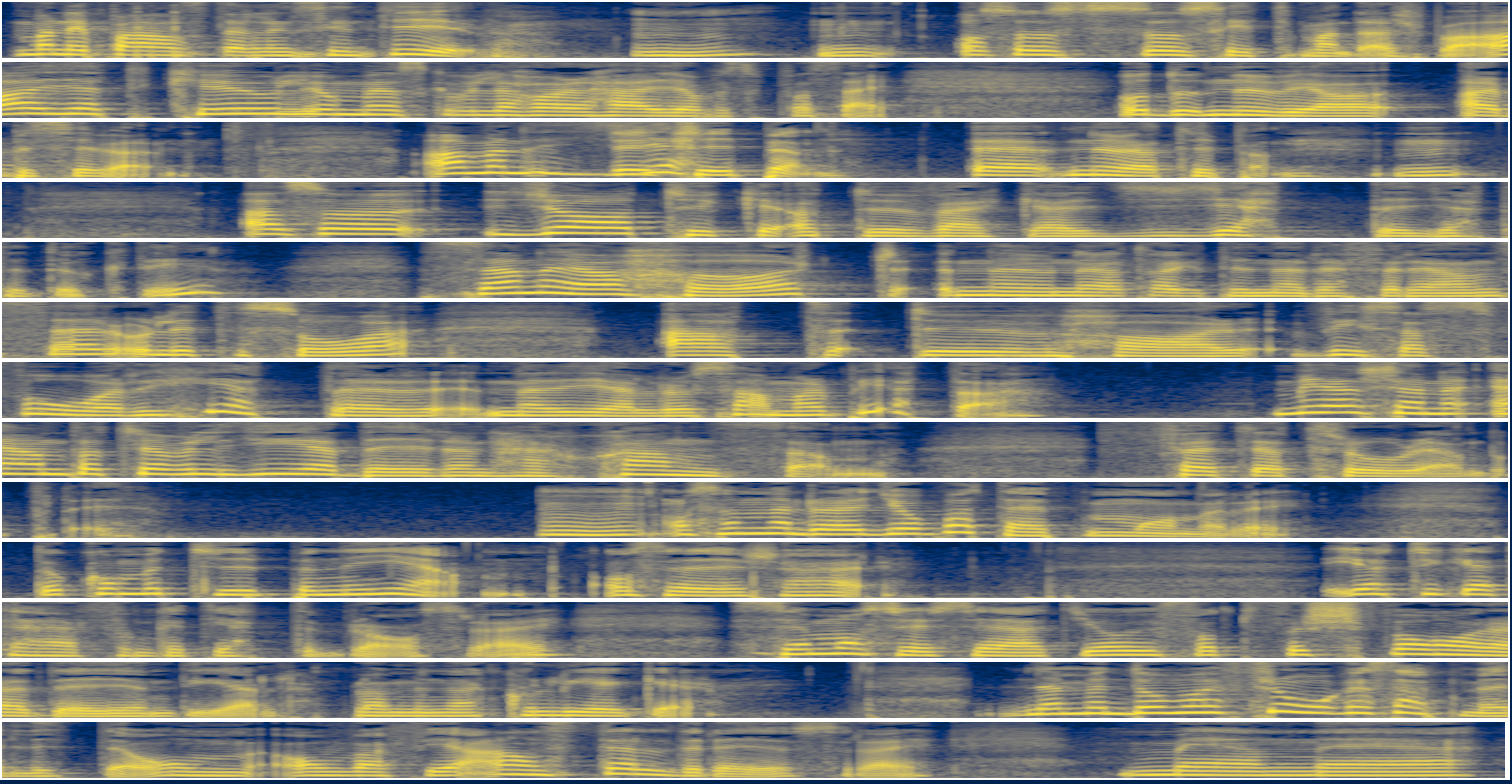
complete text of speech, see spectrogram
man är på anställningsintervju. Mm. Och så, så sitter man där och så bara, ah, jättekul, jo, men jag skulle vilja ha det här jobbet. Så bara så här. Och då, nu är jag arbetsgivaren. Ja, men Du är typen. Eh, nu är jag typen. Mm. Alltså, jag tycker att du verkar jätte, jätteduktig. Sen har jag hört, nu när jag har tagit dina referenser och lite så, att du har vissa svårigheter när det gäller att samarbeta. Men jag känner ändå att jag vill ge dig den här chansen. För att jag tror ändå på dig. Mm. Och sen när du har jobbat där ett par månader, då kommer typen igen och säger så här. Jag tycker att det här har funkat jättebra och sådär. Sen måste jag säga att jag har ju fått försvara dig en del bland mina kollegor. Nej men de har ifrågasatt mig lite om, om varför jag anställde dig och sådär. Men eh,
